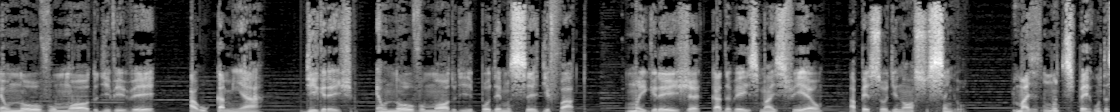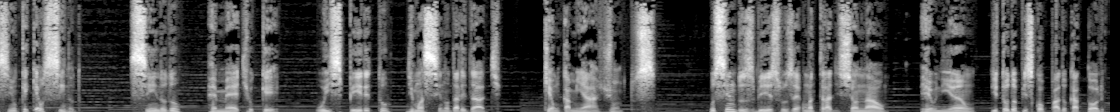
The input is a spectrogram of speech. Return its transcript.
é um novo modo de viver o caminhar de igreja. É um novo modo de podermos ser de fato uma igreja cada vez mais fiel à pessoa de nosso Senhor. Mas muitos perguntam assim: o que é o sínodo? Sínodo remete o quê? O espírito de uma sinodalidade, que é um caminhar juntos. O Sino dos Bispos é uma tradicional reunião de todo o episcopado católico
